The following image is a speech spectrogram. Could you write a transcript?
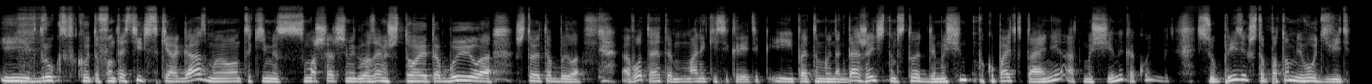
И вдруг какой-то фантастический оргазм, и он такими сумасшедшими глазами, что это было, что это было. А вот это маленький секретик. И поэтому иногда женщинам стоит для мужчин покупать в тайне от мужчины какой-нибудь сюрпризик, чтобы потом его удивить.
